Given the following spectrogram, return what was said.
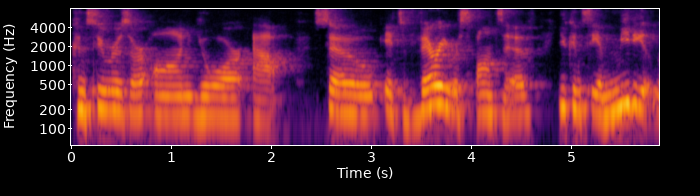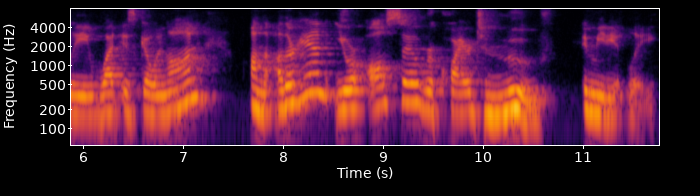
consumers are on your app so it's very responsive you can see immediately what is going on. On the other hand, you're also required to move immediately.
